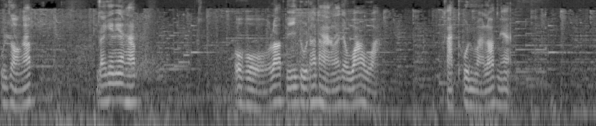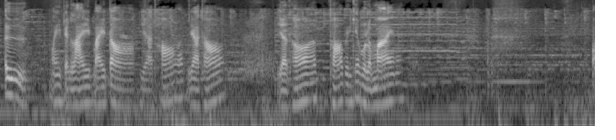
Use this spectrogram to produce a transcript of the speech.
คุณสองครับ ได้แค่นี้ครับ โอ้โห รอบนี้ดูท่าทางแล้วจะว้าวว่ะ ขาดทุนว่ะรอบเนี้ยเออไม่เป็นไรไปต่อ อย่าท้ออย่าท้ออย่าท้อท้อเป็นแค่ผลไม้นะ ไป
